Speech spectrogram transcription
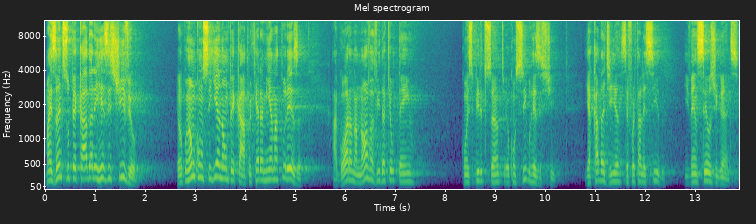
Mas antes o pecado era irresistível. Eu não conseguia não pecar, porque era a minha natureza. Agora, na nova vida que eu tenho, com o Espírito Santo, eu consigo resistir. E a cada dia ser fortalecido e vencer os gigantes.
